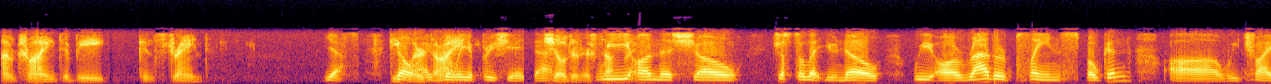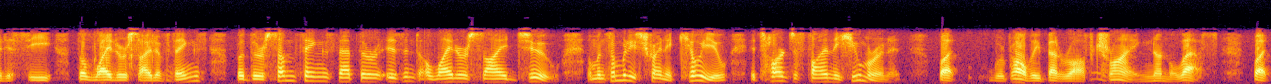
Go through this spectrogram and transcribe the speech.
I'm trying to be constrained. Yes. People no, I dying. really appreciate that. Children are suffering. We on this show, just to let you know, we are rather plain spoken. Uh, we try to see the lighter side of things, but there are some things that there isn't a lighter side to. And when somebody's trying to kill you, it's hard to find the humor in it. But we're probably better off trying nonetheless. But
